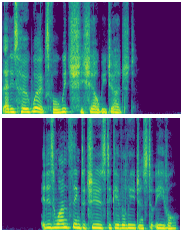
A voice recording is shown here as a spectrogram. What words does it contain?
That is her works for which she shall be judged. It is one thing to choose to give allegiance to evil,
